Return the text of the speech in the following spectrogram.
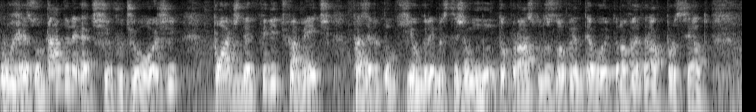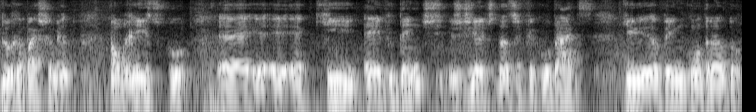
o resultado negativo de hoje pode definitivamente fazer com que o Grêmio esteja muito próximo dos 98, 99% do rebaixamento. Há um risco é, é, é, que é evidente diante das dificuldades que vem encontrando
